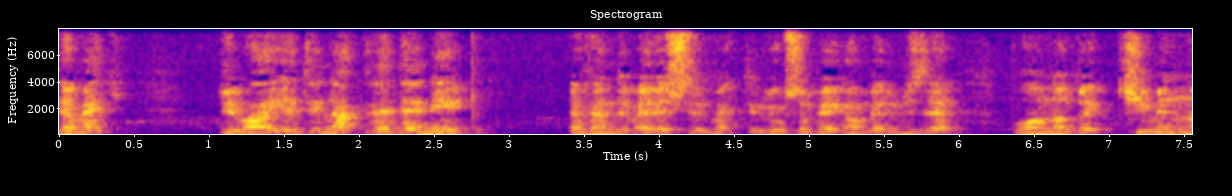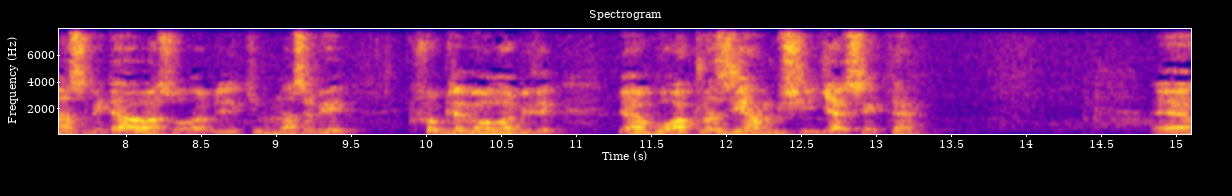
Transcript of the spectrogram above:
demek rivayeti nakledeni efendim eleştirmektir. Yoksa peygamberimizle bu anlamda kimin nasıl bir davası olabilir? Kimin nasıl bir problemi olabilir? Ya bu akla ziyan bir şey gerçekten. Ee,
